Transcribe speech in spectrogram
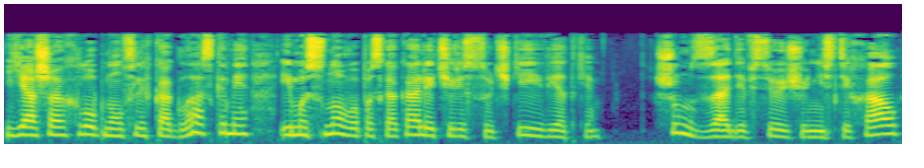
Яша хлопнул слегка глазками, и мы снова поскакали через сучки и ветки. Шум сзади все еще не стихал,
